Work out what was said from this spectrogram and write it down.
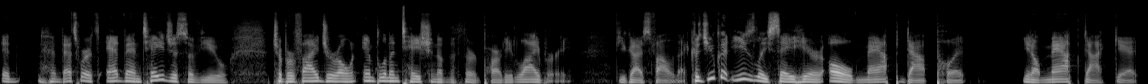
that's where it's advantageous of you to provide your own implementation of the third party library. If you guys follow that. Cuz you could easily say here, "Oh, map.put, you know, map.get."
